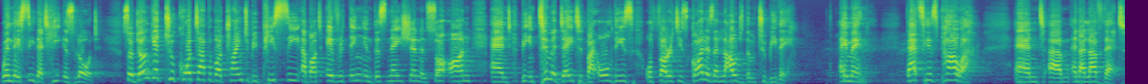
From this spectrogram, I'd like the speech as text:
when they see that He is Lord. So don't get too caught up about trying to be PC about everything in this nation and so on and be intimidated by all these authorities. God has allowed them to be there. Amen. That's His power. And, um, and I love that.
